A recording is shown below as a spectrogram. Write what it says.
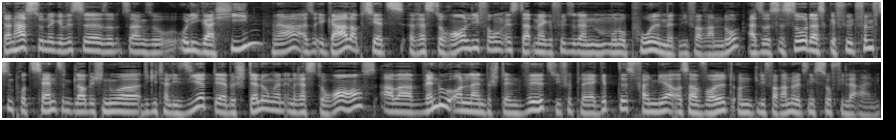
dann hast du eine gewisse sozusagen so Oligarchien. Ja, also egal, ob es jetzt Restaurantlieferung ist, da hat man ja gefühlt sogar ein Monopol mit Lieferando. Also es ist so, dass gefühlt 15 Prozent sind, glaube ich, nur digitalisiert der Bestellungen in Restaurants. Aber wenn du online bestellen willst, wie viele Player gibt es, fallen mir außer Volt und Lieferando jetzt nicht so viele ein.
